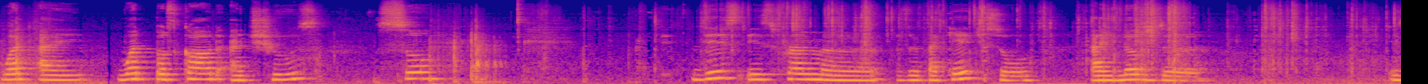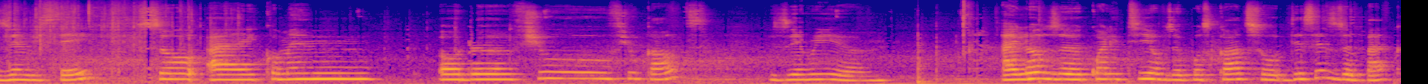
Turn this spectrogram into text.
what I what postcard I choose. So this is from uh, the package so I love the it's very safe. So I comment order few few cards. It's very um, I love the quality of the postcard. So this is the back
